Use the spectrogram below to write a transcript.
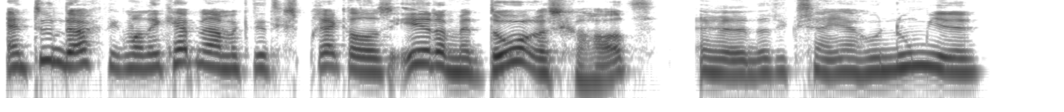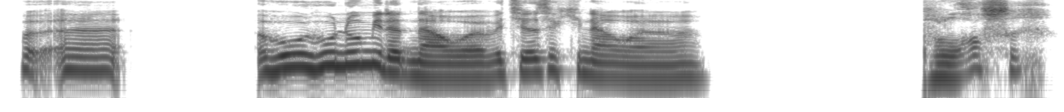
En toen dacht ik, want ik heb namelijk dit gesprek al eens eerder met Doris gehad. eh, dat ik zei, ja, hoe noem je... eh, hoe, hoe noem je dat nou? eh, weet je, zeg je nou... plasser?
